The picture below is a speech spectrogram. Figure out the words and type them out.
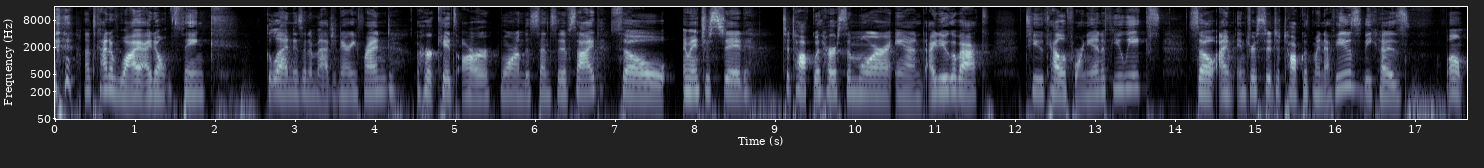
that's kind of why I don't think Glenn is an imaginary friend. Her kids are more on the sensitive side. So I'm interested to talk with her some more. And I do go back to California in a few weeks. So I'm interested to talk with my nephews because, well,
